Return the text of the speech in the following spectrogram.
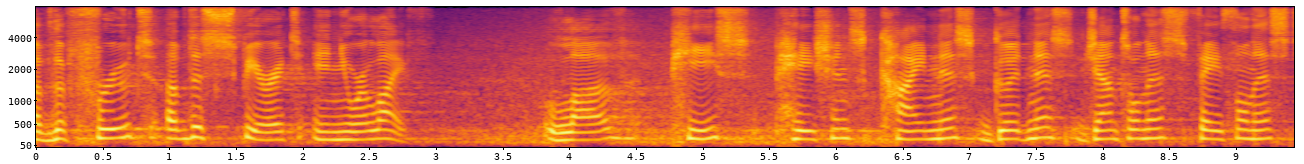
of the fruit of the Spirit in your life? Love, peace, patience, kindness, goodness, gentleness, faithfulness,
